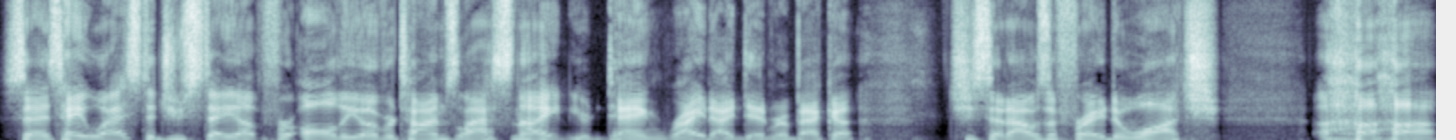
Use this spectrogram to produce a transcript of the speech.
says, Hey, Wes, did you stay up for all the overtimes last night? You're dang right I did, Rebecca. She said, I was afraid to watch uh,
